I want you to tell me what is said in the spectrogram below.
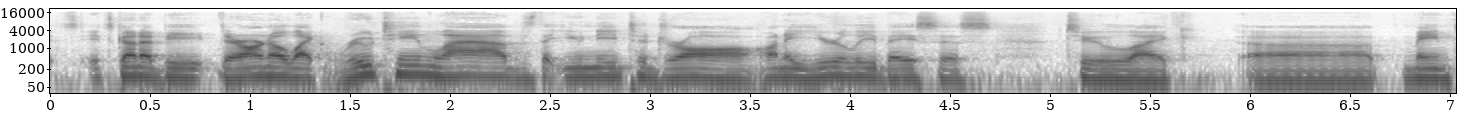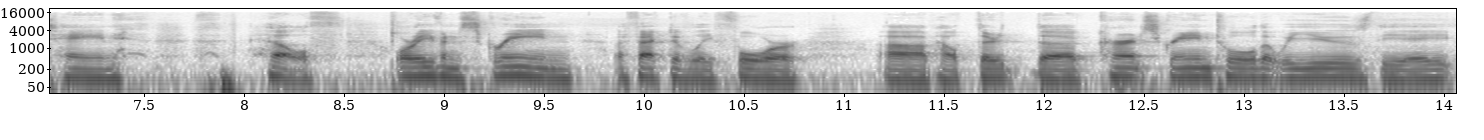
it's, it's going to be there are no like routine labs that you need to draw on a yearly basis to like uh, maintain health or even screen effectively for uh, health. The current screening tool that we use, the A,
